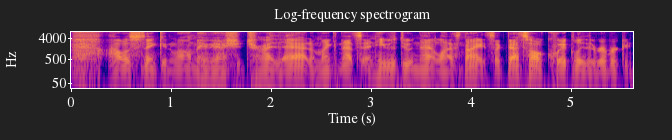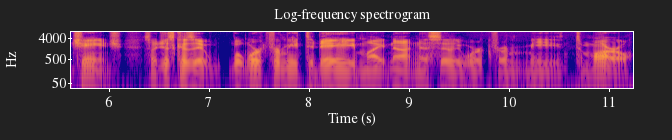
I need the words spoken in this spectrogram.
I was thinking, well, maybe I should try that. I'm like, that's and he was doing that last night. It's like that's how quickly the river can change. So just because it what worked for me today might not necessarily work for me tomorrow.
